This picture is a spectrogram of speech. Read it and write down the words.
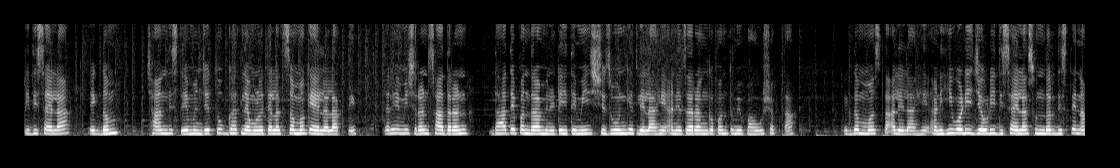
ती दिसायला एकदम छान दिसते. म्हणजे तूप घातल्यामुळे त्याला चमक यायला लागते. तर हे मिश्रण साधारण दहा ते पंधरा मिनिटे इथे मी शिजवून घेतलेलं आहे आणि याचा रंग पण तुम्ही पाहू शकता. एकदम मस्त आलेला आहे आणि ही वडी जेवढी दिसायला सुंदर दिसते ना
